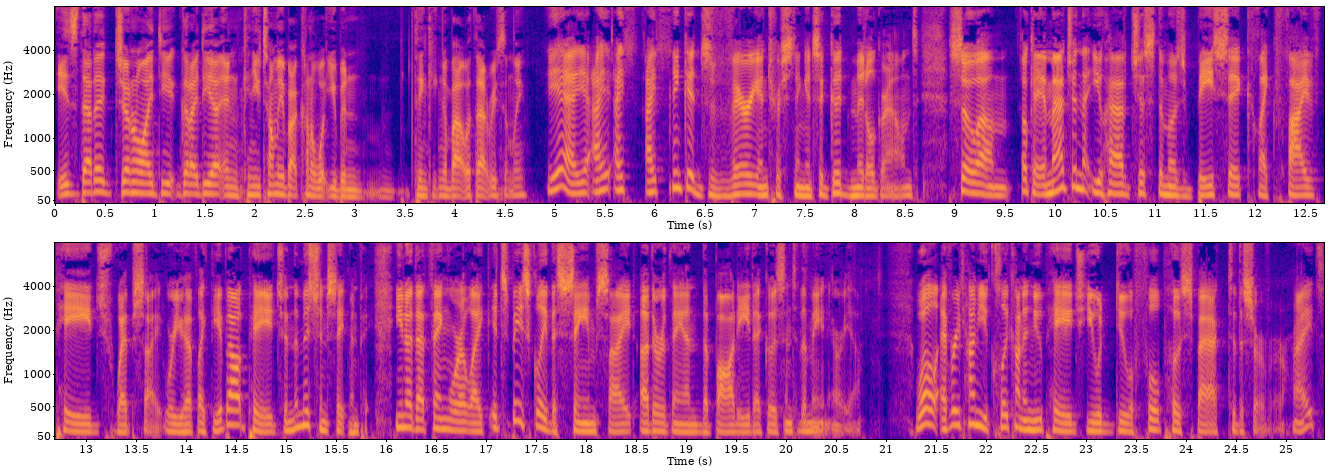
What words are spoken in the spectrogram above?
Is that a general idea, good idea? And can you tell me about kind of what you've been thinking about with that recently? Yeah, yeah, I, I, I think it's very interesting. It's a good middle ground. So, um, okay, imagine that you have just the most basic, like five page website where you have like the about page and the mission statement page. You know that thing where like it's basically the same site other than the body that goes into the main area. Well, every time you click on a new page, you would do a full post back to the server, right?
